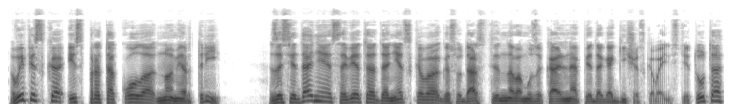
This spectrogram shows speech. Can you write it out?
Выписка из протокола номер 3 заседание Совета Донецкого государственного музыкально-педагогического института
